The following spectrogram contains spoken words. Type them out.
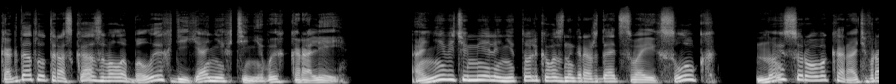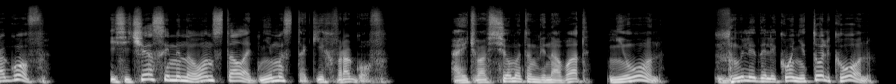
когда тот рассказывал о былых деяниях теневых королей. Они ведь умели не только вознаграждать своих слуг, но и сурово карать врагов. И сейчас именно он стал одним из таких врагов. А ведь во всем этом виноват не он. Ну или далеко не только он.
